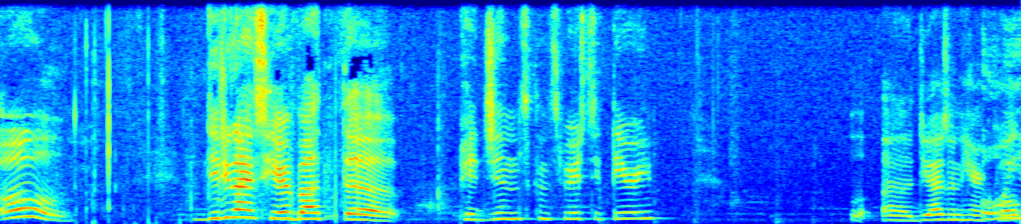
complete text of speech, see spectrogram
Oh, did you guys hear about the pigeons conspiracy theory? Uh, do you guys want to hear a quote?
